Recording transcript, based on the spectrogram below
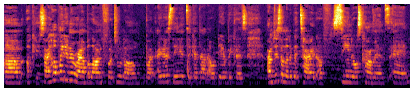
um, okay so I hope I didn't ramble on for too long but I just needed to get that out there because I'm just a little bit tired of seeing those comments and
